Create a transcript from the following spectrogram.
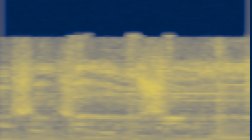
恋人，今宵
